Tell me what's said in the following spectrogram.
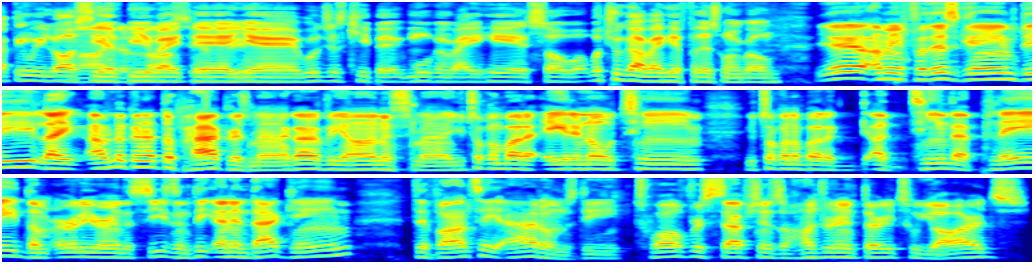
I think we lost Might CFB lost right there. CFB. Yeah, we'll just keep it moving right here. So, what you got right here for this one, Ro? Yeah, I mean, for this game, D, like I'm looking at the Packers, man. I gotta be honest, man. You're talking about an eight and zero team. You're talking about a, a team that played them earlier in the season, D. And in that game, Davante Adams, the 12 receptions, 132 yards.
